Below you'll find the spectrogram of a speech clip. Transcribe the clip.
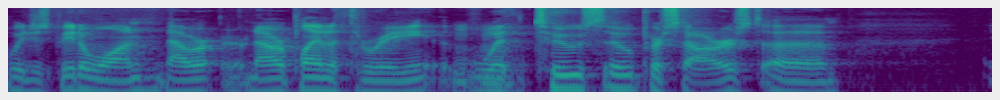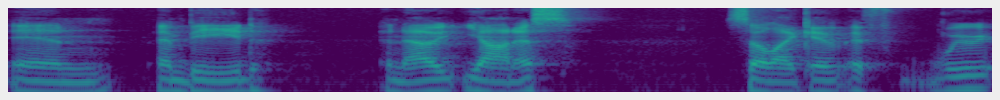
we just beat a one. Now we're now we're playing a 3 Mm-hmm. with two superstars, uh, in Embiid and now Giannis. So like if, if we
